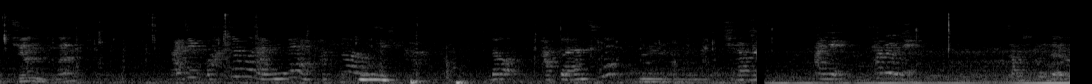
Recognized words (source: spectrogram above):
주연은 누구야? 아직 확정은 아닌데 박도하고 제시카. 너 박도랑 친해? 친하지. 아니 사배우님 30분 내로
